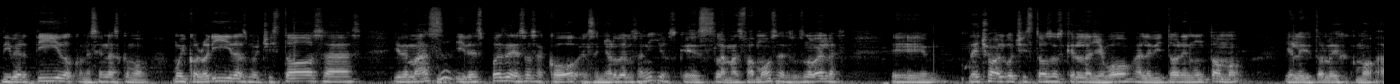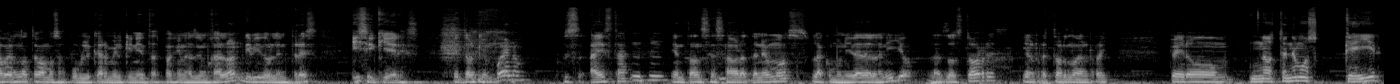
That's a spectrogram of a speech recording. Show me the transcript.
divertido, con escenas como muy coloridas, muy chistosas y demás. Y después de eso sacó El Señor de los Anillos, que es la más famosa de sus novelas. Eh, de hecho, algo chistoso es que él la llevó al editor en un tomo y el editor le dijo como, a ver, no te vamos a publicar 1500 páginas de un jalón, divídelo en tres y si quieres. Y Tolkien, bueno, pues ahí está. Entonces ahora tenemos la comunidad del anillo, las dos torres y el retorno del rey. Pero Nos tenemos que ir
